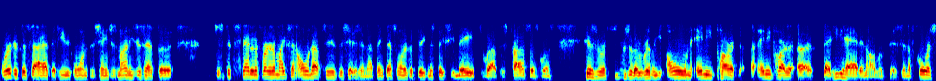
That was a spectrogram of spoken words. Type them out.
were to decide that he wanted to change his mind, he just has to just stand in front of the mics and own up to his decision. I think that's one of the big mistakes he made throughout this process was his refusal to really own any part, any part of, uh, that he had in all of this. And of course,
